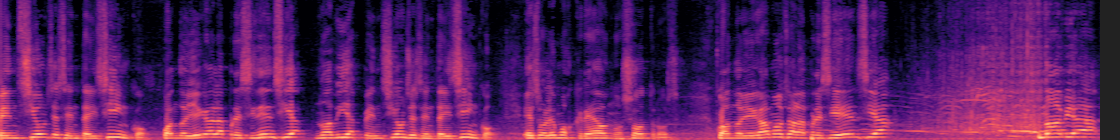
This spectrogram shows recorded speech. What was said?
pensión 65. Cuando llegué a la presidencia no había pensión 65. Eso lo hemos creado nosotros. Cuando llegamos a la presidencia no había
